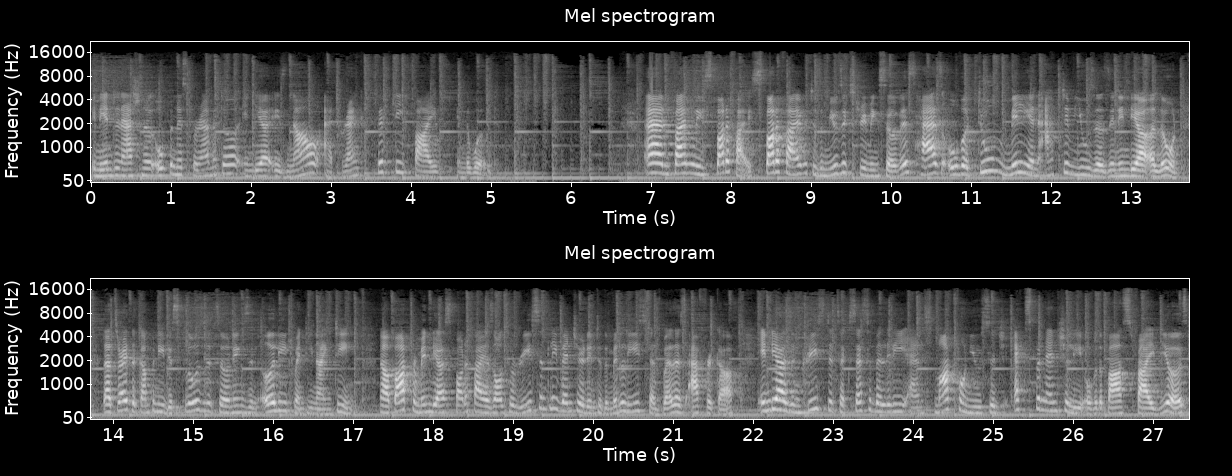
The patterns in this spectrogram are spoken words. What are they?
In the International Openness Parameter, India is now at rank 55 in the world. And finally, Spotify. Spotify, which is a music streaming service, has over 2 million active users in India alone. That's right, the company disclosed its earnings in early 2019. Now, apart from India, Spotify has also recently ventured into the Middle East as well as Africa. India has increased its accessibility and smartphone usage exponentially over the past five years.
